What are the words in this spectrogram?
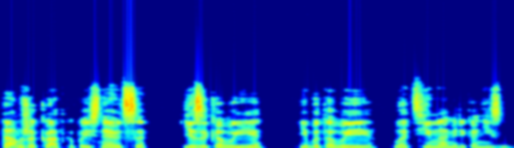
там же кратко поясняются языковые и бытовые латиноамериканизмы.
